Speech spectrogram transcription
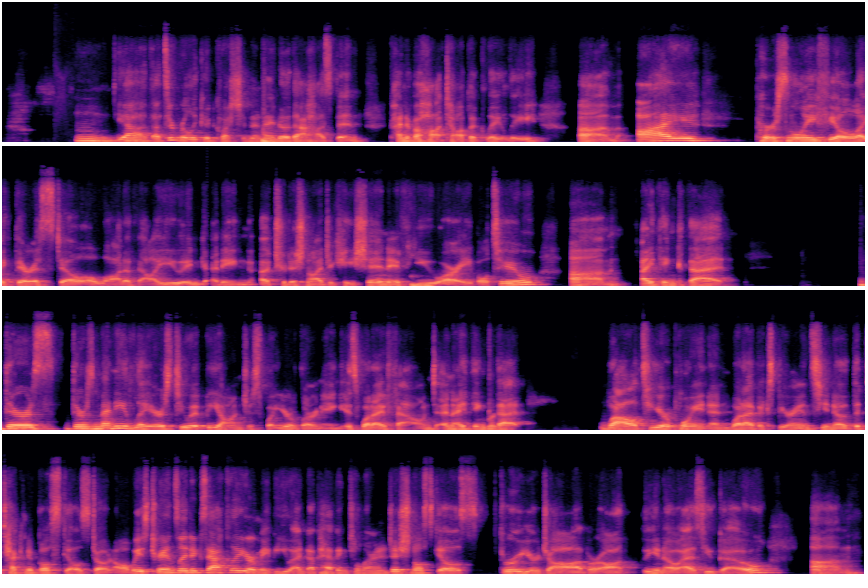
Mm, yeah that's a really good question. And i know that has been kind of a hot topic lately. Um, i personally feel like there is still a lot of value in getting a traditional education if mm-hmm. you are able to. Um, i think that there's there's many layers to it beyond just what you're learning is what i found and i think right. that while to your point and what i've experienced you know the technical skills don't always translate exactly or maybe you end up having to learn additional skills through your job or on you know as you go um,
